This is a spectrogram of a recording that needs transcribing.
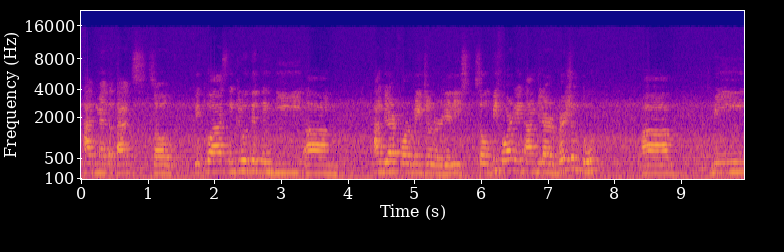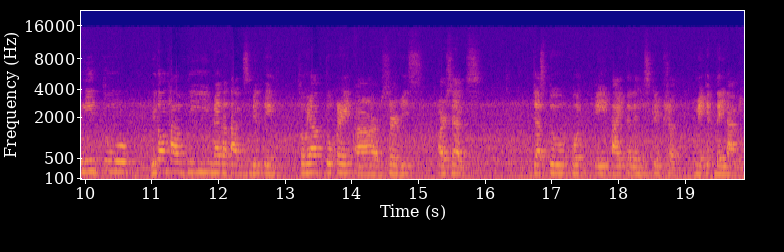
add meta tags. So it was included in the um, Angular 4 major release. So before in Angular version 2, um, we need to, we don't have the meta tags built in. So we have to create our service ourselves just to put a title and description to make it dynamic.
